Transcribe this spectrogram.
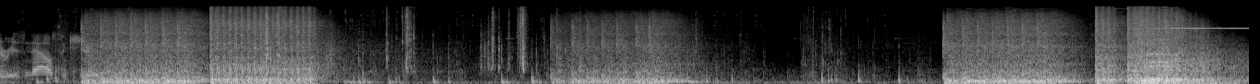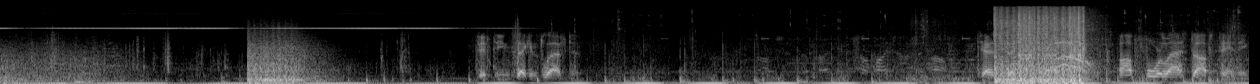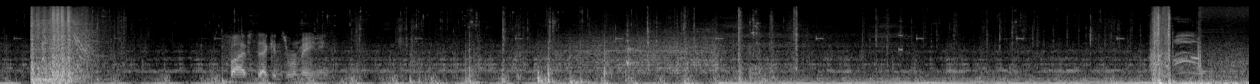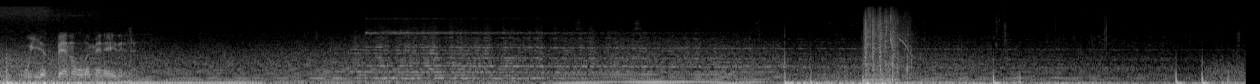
Diffuser is now secured. Fifteen seconds left. Ten seconds left. Op 4 last stop standing. Five seconds remaining.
